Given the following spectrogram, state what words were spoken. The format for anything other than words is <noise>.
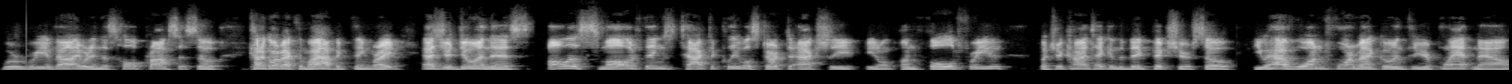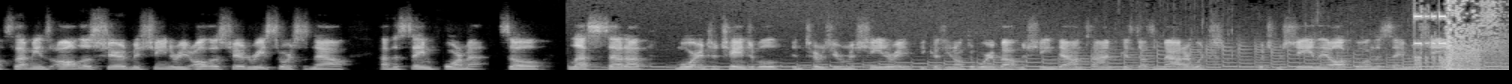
we're reevaluating this whole process. So kind of going back to the myopic thing, right? As you're doing this, all those smaller things tactically will start to actually, you know, unfold for you, but you're kind of taking the big picture. So you have one format going through your plant now. So that means all those shared machinery, all those shared resources now have the same format. So less setup, more interchangeable in terms of your machinery because you don't have to worry about machine downtime because it doesn't matter which which machine, they all go on the same machine.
